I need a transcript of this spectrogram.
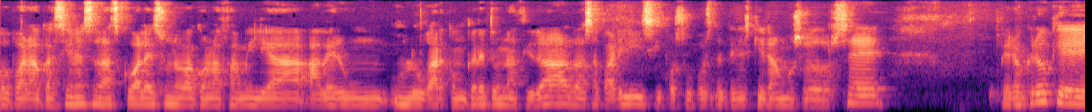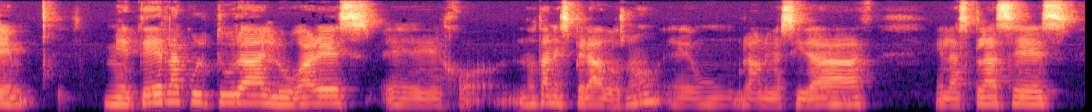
o para ocasiones en las cuales uno va con la familia a ver un, lugar concreto una ciudad, vas a París y por supuesto tienes que ir al Museo d'Orsay. Pero creo que meter la cultura en lugares eh, no tan esperados, ¿no? Eh, la universidad, en las clases.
